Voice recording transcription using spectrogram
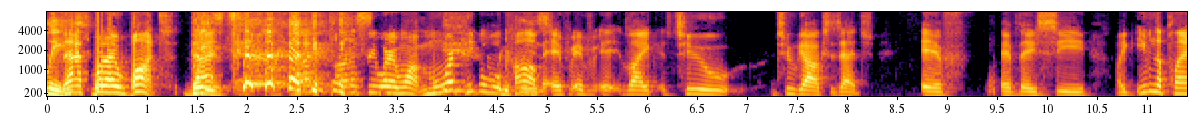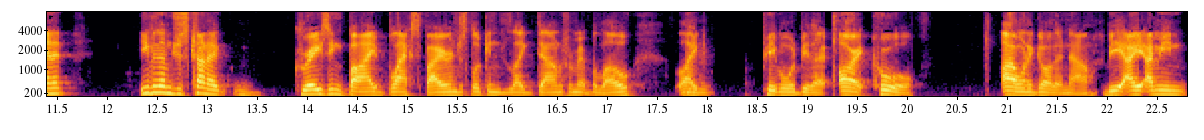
Please. that's what I want. That, Please. That's honestly what I want. More people will come please. if if it, like to to Galaxy's Edge if if they see like even the planet, even them just kind of grazing by Black Spire and just looking like down from it below, like Mhm. people would be like, "All right, cool, I want to go there now." Be I I mean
